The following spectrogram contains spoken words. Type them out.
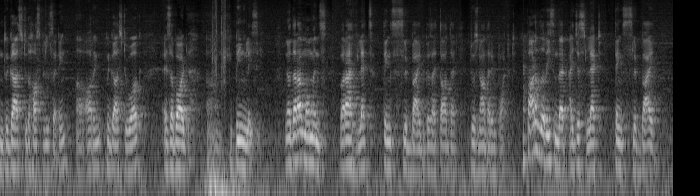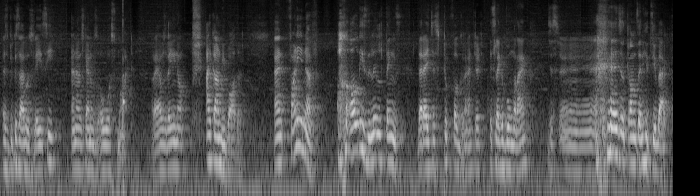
in regards to the hospital setting uh, or in regards to work is about um, being lazy you know, there are moments where I've let things slip by because I thought that it was not that important. Part of the reason that I just let things slip by is because I was lazy and I was kind of over smart. Right? I was like, you know, I can't be bothered. And funny enough, all these little things that I just took for granted, it's like a boomerang. Just uh, just comes and hits you back.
